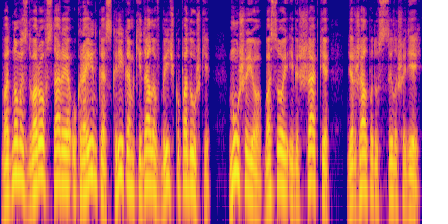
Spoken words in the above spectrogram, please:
В одном из дворов старая украинка с криком кидала в бричку подушки. Муж ее, босой и без шапки, держал под узцы лошадей.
